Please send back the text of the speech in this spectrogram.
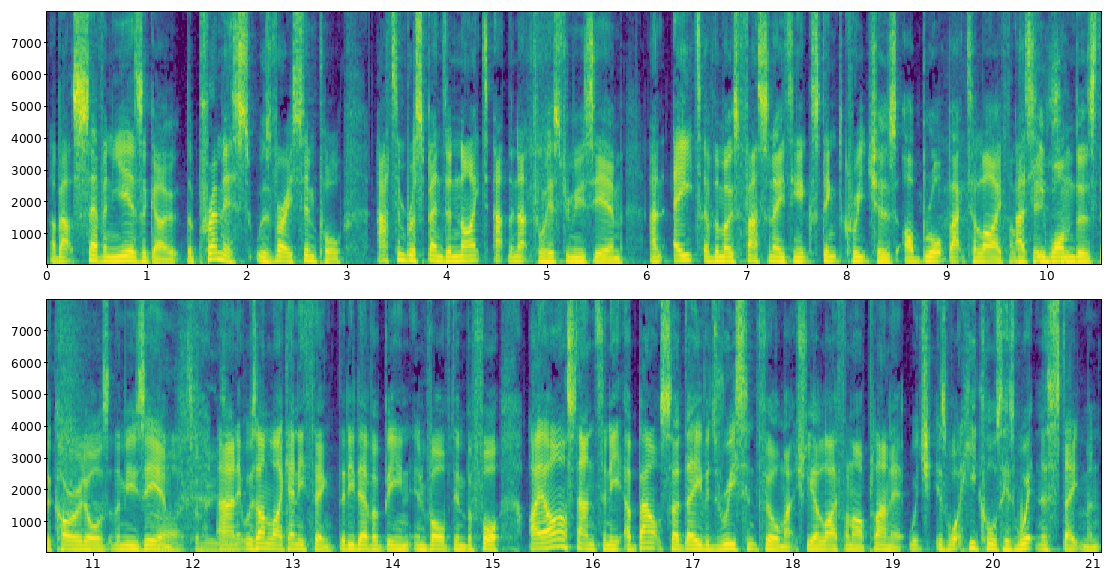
about seven years ago. The premise was very simple. Attenborough spends a night at the Natural History Museum, and eight of the most fascinating extinct creatures are brought back to life Amazing. as he wanders the corridors of the museum. Oh, and it was unlike anything that he'd ever been involved in before. I asked Anthony about Sir David's recent film, actually, A Life on Our Planet, which is what he calls his witness statement.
